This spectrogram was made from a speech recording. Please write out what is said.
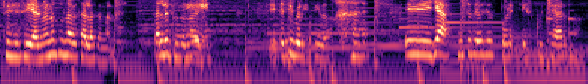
Sí, sí, sí, al menos una vez a la semana. Sal de tu zona de... Sí, es divertido. y ya, muchas gracias por escucharnos.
